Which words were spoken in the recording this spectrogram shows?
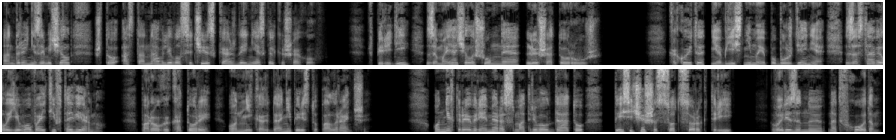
Андрей не замечал, что останавливался через каждые несколько шагов. Впереди замаячило шумное «Ле Шато Руж». Какое-то необъяснимое побуждение заставило его войти в таверну, порога которой он никогда не переступал раньше. Он некоторое время рассматривал дату 1643, вырезанную над входом,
